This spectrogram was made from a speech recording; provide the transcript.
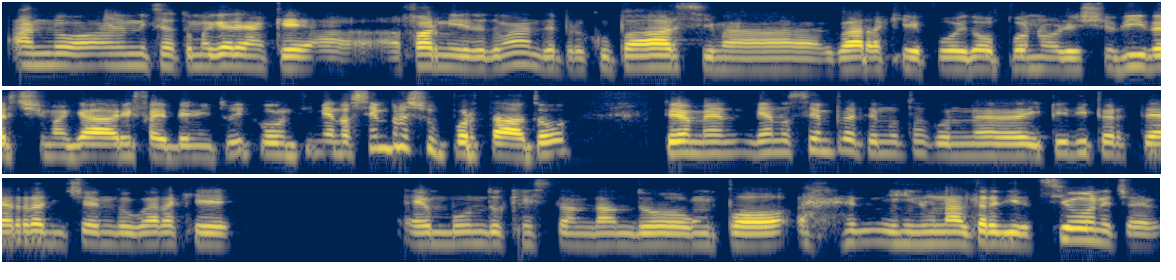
hanno, hanno iniziato magari anche a, a farmi delle domande, a preoccuparsi, ma guarda che poi dopo non riesci a viverci, magari fai bene i tuoi conti. Mi hanno sempre supportato, però mi, hanno sempre tenuto con eh, i piedi per terra dicendo guarda che è un mondo che sta andando un po' in un'altra direzione, cioè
